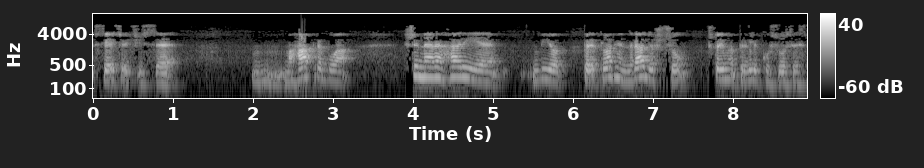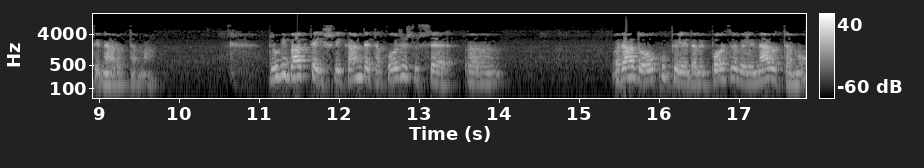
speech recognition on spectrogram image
sjećajući se Mahaprabua, Šrinara je bio preplavljen radošću što ima priliku susresti narotama. Drugi bakte i šrikande također su se e, rado okupili da bi pozdravili Narotamu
